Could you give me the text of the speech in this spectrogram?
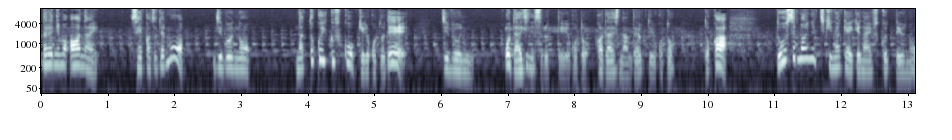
誰にも合わない生活でも自分の納得いく服を着ることで自分を大事にするっていうことが大事なんだよっていうこととかどうせ毎日着なきゃいけない服っていうの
